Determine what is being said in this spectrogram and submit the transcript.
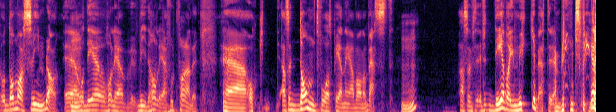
och de var svinbra. Eh, Och det håller jag, vidhåller jag fortfarande. Eh, och alltså de två spelningarna var nog bäst. Mm. Alltså, det var ju mycket bättre än Blinkspelningen.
